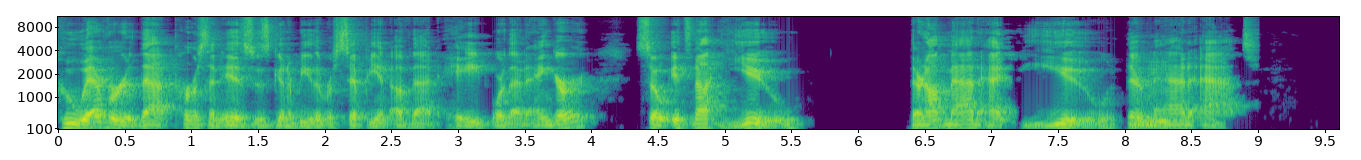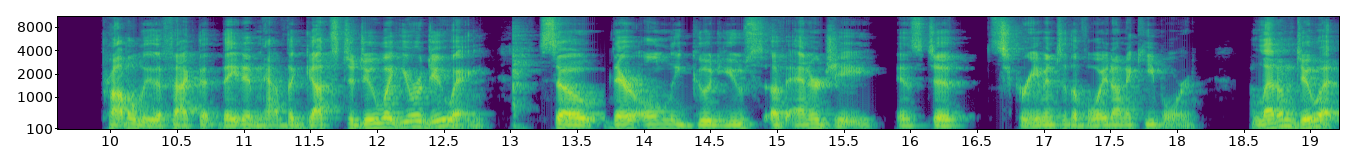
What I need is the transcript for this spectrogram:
whoever that person is is going to be the recipient of that hate or that anger. So it's not you. They're not mad at you. They're mm-hmm. mad at probably the fact that they didn't have the guts to do what you're doing. So their only good use of energy is to scream into the void on a keyboard. Let them do it.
